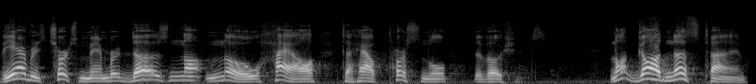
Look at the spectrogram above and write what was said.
The average church member does not know how to have personal devotions. Not God and us time,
